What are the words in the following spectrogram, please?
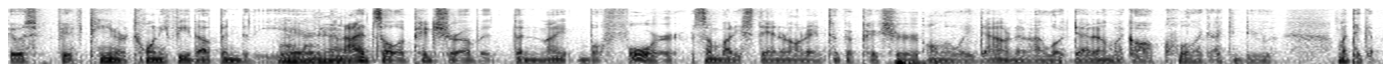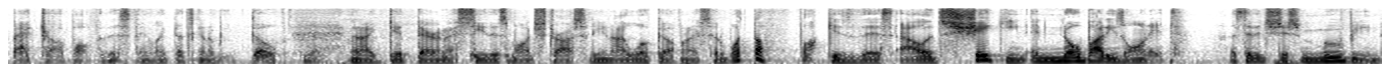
it was 15 or 20 feet up into the air. yeah. And I had saw a picture of it the night before. Somebody standing on it and took a picture on the way down. And I looked at it. I'm like, oh, cool. Like I can do. I'm gonna take a backdrop off of this thing. Like that's gonna be dope. And I get there and I see this monstrosity and I look up and I said, what the fuck is this, Al? It's shaking and nobody's on it. I said it's just moving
